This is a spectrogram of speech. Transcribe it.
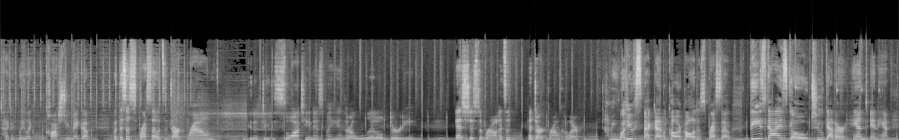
technically like a costume makeup. But this Espresso, it's a dark brown. I'm gonna do the swatchiness. My hands are a little dirty. It's just a brown, it's a, a dark brown color. I mean, what do you expect out of a color called espresso? These guys go together hand in hand.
